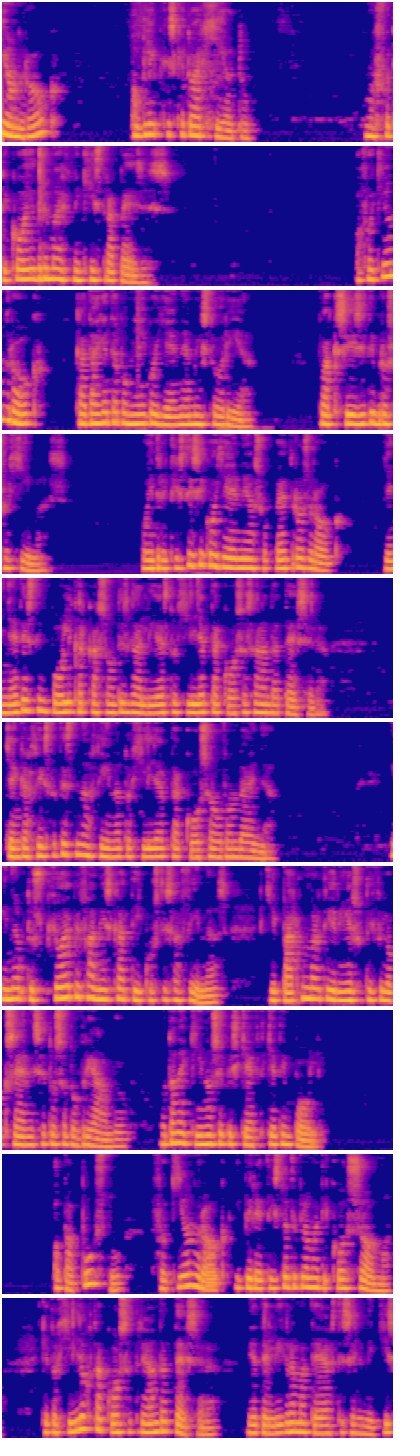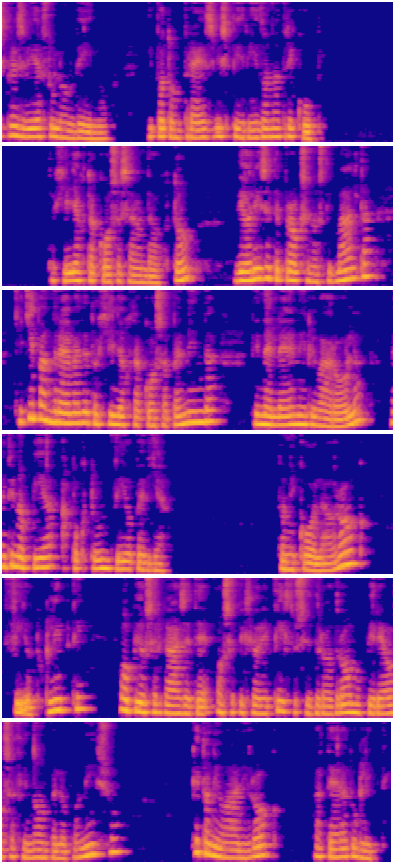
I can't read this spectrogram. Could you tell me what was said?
Φωκίων Ροκ, ο γλύπτης και το αρχείο του. Μορφωτικό Ίδρυμα Εθνικής Τραπέζης. Ο Φωκίων Ροκ κατάγεται από μια οικογένεια με ιστορία που αξίζει την προσοχή μας. Ο ιδρυτής της οικογένειας, ο Πέτρος Ροκ, γεννιέται στην πόλη Καρκασόν της Γαλλίας το 1744 και εγκαθίσταται στην Αθήνα το 1789 είναι από τους πιο επιφανείς κατοίκους της Αθήνας και υπάρχουν μαρτυρίες ότι φιλοξένησε το Σαντοβριάνδο όταν εκείνος επισκέφτηκε την πόλη. Ο παππούς του, Φωκίον Ροκ, υπηρετεί στο διπλωματικό σώμα και το 1834 διατελεί γραμματέας της ελληνικής πρεσβείας του Λονδίνου υπό τον πρέσβη Σπυρίδωνα Τρικούπη. Το 1848 διορίζεται πρόξενο στη Μάλτα και εκεί παντρεύεται το 1850 την Ελένη Ριβαρόλα με την οποία αποκτούν δύο παιδιά. Τον Νικόλα Ροκ, θείο του κλήπτη, ο οποίος εργάζεται ως επιθεωρητής του σιδηροδρόμου Πυραιός Αθηνών Πελοποννήσου και τον Ιωάννη Ροκ, πατέρα του γλύπτη.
